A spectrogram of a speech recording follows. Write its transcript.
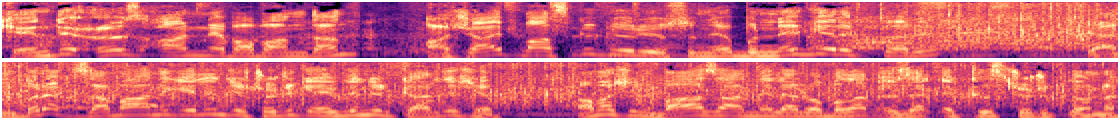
kendi öz anne babandan acayip baskı görüyorsun ya. Bu ne gerek var ya? Yani bırak zamanı gelince çocuk evlenir kardeşim. Ama şimdi bazı anneler babalar özellikle kız çocuklarına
